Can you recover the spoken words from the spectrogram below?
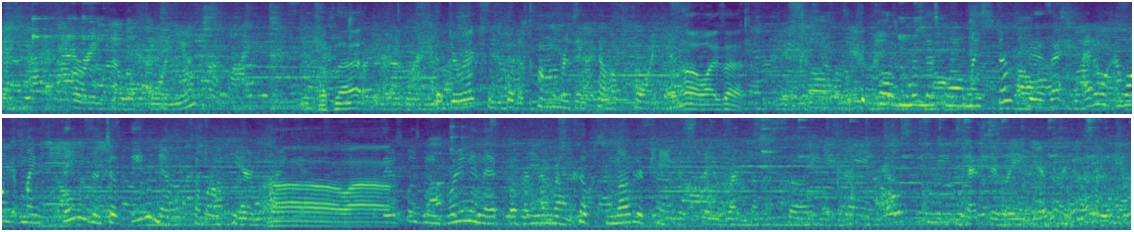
are in California. What's that? The directions for the Commerce in California. Oh, why is that? Because remember, that's where all my stuff is. I, I don't I won't get my things until Theta never come out here. Oh wow. They were supposed to be bringing that, but remember Cook's mother came to stay with them, so that delayed everything.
